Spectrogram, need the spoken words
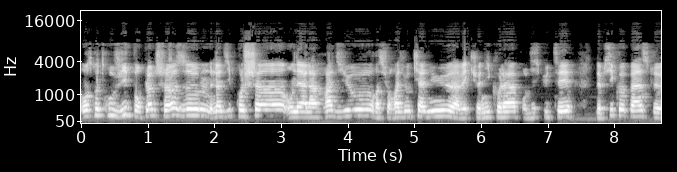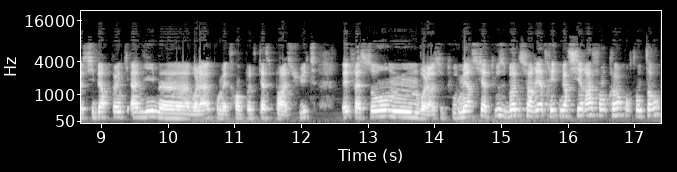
on se retrouve vite pour plein de choses. Lundi prochain, on est à la radio, sur Radio Canu, avec Nicolas pour discuter de Psychopath, le cyberpunk anime, euh, voilà, qu'on mettra en podcast par la suite. Et de toute façon, hmm, voilà, c'est tout. Merci à tous, bonne soirée à Merci Raph encore pour ton temps.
